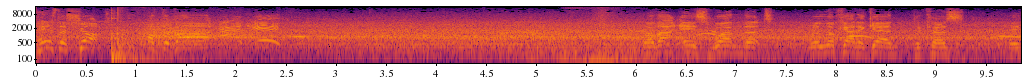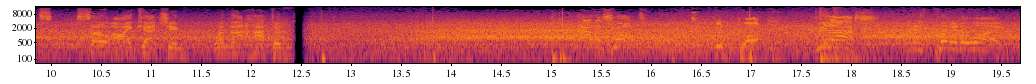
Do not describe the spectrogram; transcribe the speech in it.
And here's the shot off the bar and in. Well, that is one that we'll look at again because it's so eye-catching when that happens. Now the shot! It's a good block. Vilas! And he's put it away.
